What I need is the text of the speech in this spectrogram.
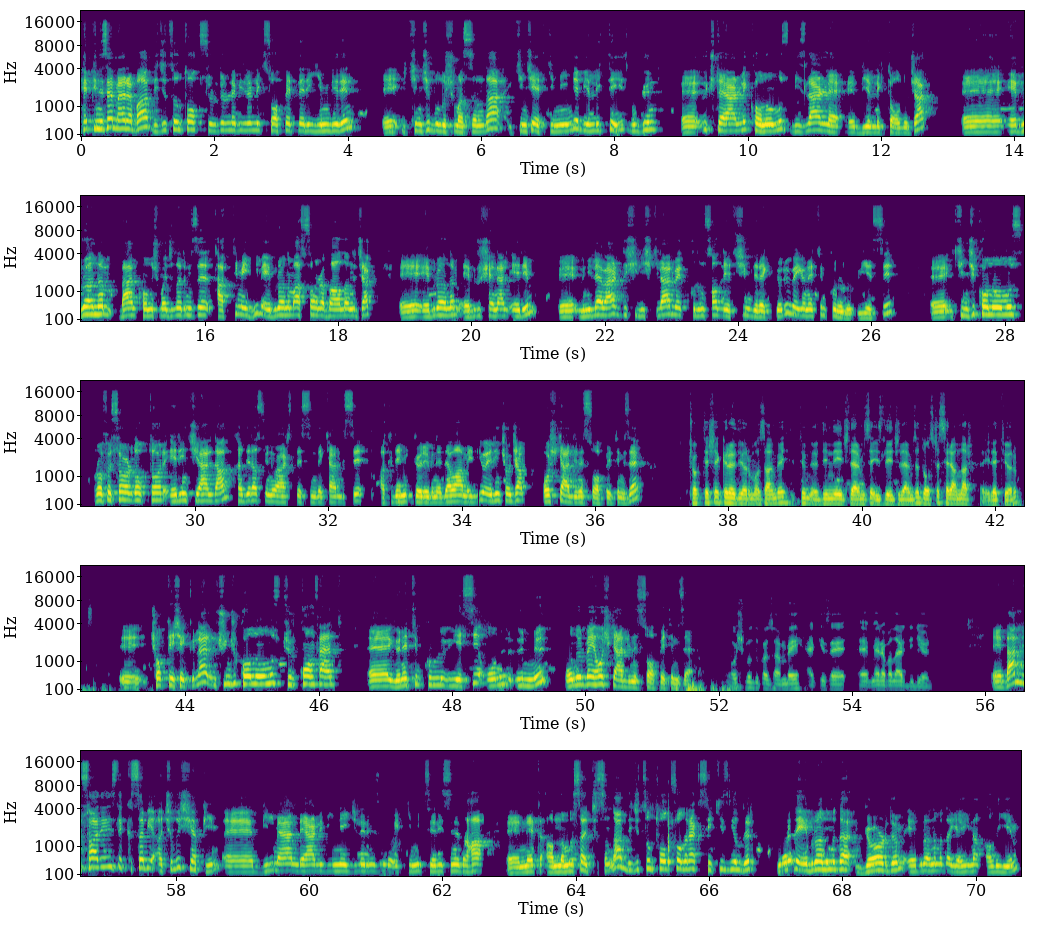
Hepinize merhaba. Digital Talk Sürdürülebilirlik Sohbetleri 21'in e, ikinci buluşmasında, ikinci etkinliğinde birlikteyiz. Bugün e, üç değerli konuğumuz bizlerle e, birlikte olacak. E, Ebru Hanım, ben konuşmacılarımızı takdim edeyim. Ebru Hanım az sonra bağlanacak. E, Ebru Hanım, Ebru Şenel Erim, e, Unilever Dış İlişkiler ve Kurumsal İletişim Direktörü ve Yönetim Kurulu üyesi. E, ikinci konuğumuz Profesör Doktor Erinç Yeldan, Kadir Has Üniversitesi'nde kendisi akademik görevine devam ediyor. Erinç Hocam hoş geldiniz sohbetimize. Çok teşekkür ediyorum Ozan Bey. Tüm dinleyicilerimize, izleyicilerimize dostça selamlar iletiyorum. Ee, çok teşekkürler. Üçüncü konuğumuz Türk Konfent e, Yönetim Kurulu üyesi Onur Ünlü. Onur Bey hoş geldiniz sohbetimize. Hoş bulduk Ozan Bey. Herkese e, merhabalar diliyorum. E, ben müsaadenizle kısa bir açılış yapayım. E, bilmeyen değerli dinleyicilerimizin bu etkinlik serisini daha e, net anlaması açısından Digital Talks olarak 8 yıldır bu arada Ebru Hanım'ı da gördüm. Ebru Hanım'ı da yayına alayım.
